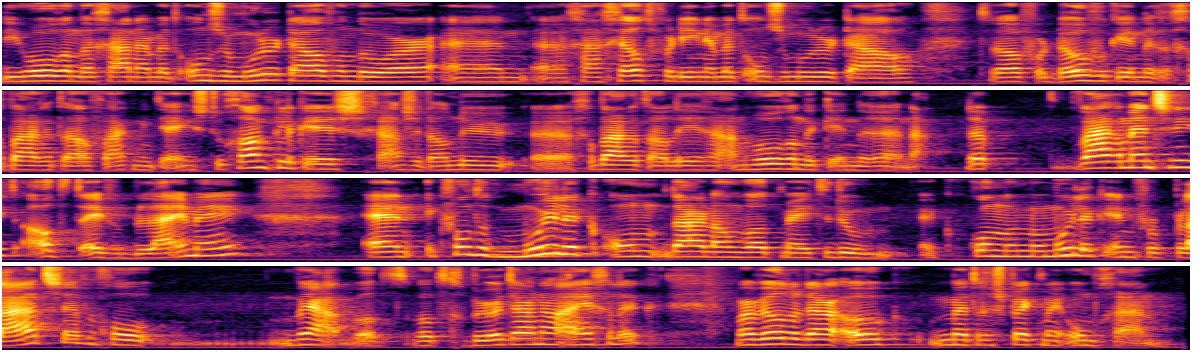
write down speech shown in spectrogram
die horenden gaan er met onze moedertaal vandoor en uh, gaan geld verdienen met onze moedertaal. Terwijl voor dove kinderen gebarentaal vaak niet eens toegankelijk is. Gaan ze dan nu gebarentaal leren aan horende kinderen? Nou, daar waren mensen niet altijd even blij mee. En ik vond het moeilijk om daar dan wat mee te doen. Ik kon er me moeilijk in verplaatsen. Van goh, ja, wat, wat gebeurt daar nou eigenlijk? Maar wilde daar ook met respect mee omgaan.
